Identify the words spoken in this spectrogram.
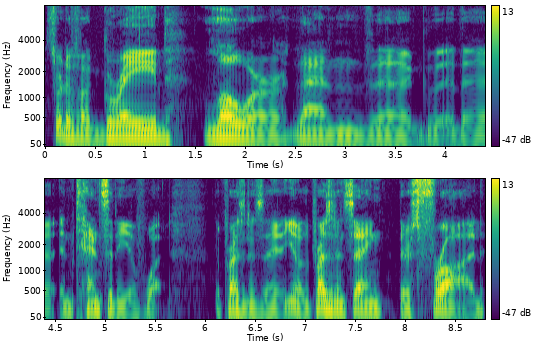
sort of a grade lower than the the intensity of what the president is saying. You know, the president's saying there's fraud.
